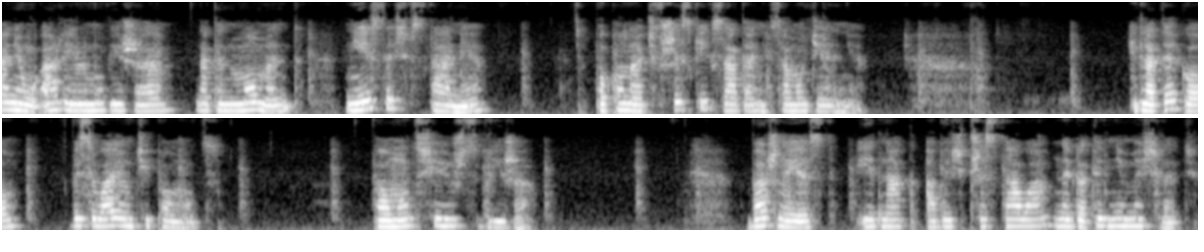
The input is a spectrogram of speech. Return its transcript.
Anioł Ariel mówi, że na ten moment nie jesteś w stanie pokonać wszystkich zadań samodzielnie. I dlatego wysyłają Ci pomoc. Pomoc się już zbliża. Ważne jest jednak, abyś przestała negatywnie myśleć.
